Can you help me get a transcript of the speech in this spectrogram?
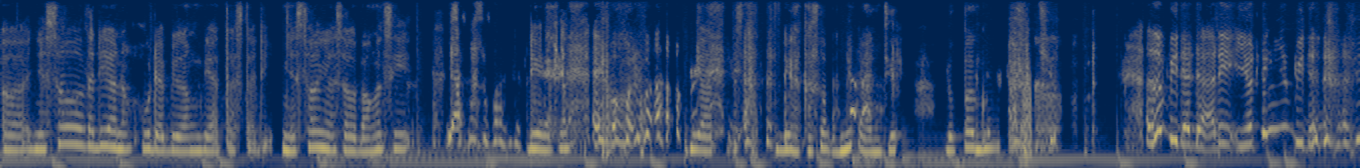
Eh, nyesel tadi anak udah bilang di atas tadi. Nyesel nyesel banget sih Di atas mana? di atas Eh mohon maaf di atas di atas. di atas langit anjir. Lupa gue. Lu bidadari, you think you bidadari?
